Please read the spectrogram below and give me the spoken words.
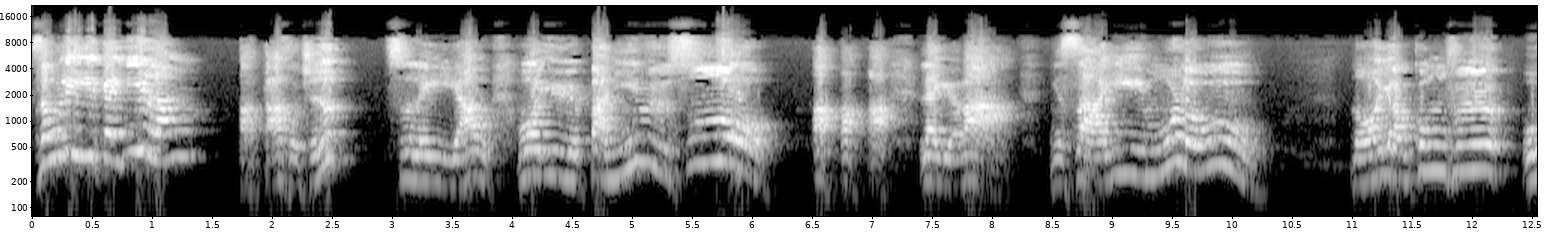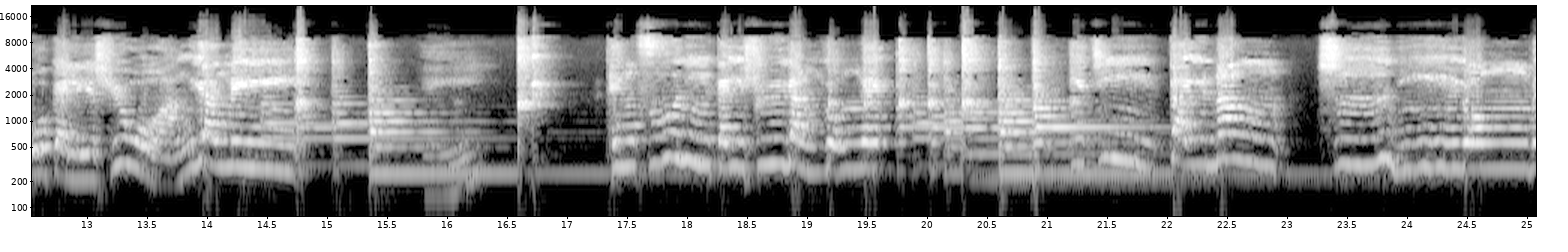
手里一个一郎啊，打火机，此类以后，我与把你无死哦！哈哈哈！来月吧，你杀一木路，那要功夫，我给你学王样哩。哎，听此你该学杨勇哎，一见该能。是你用力，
